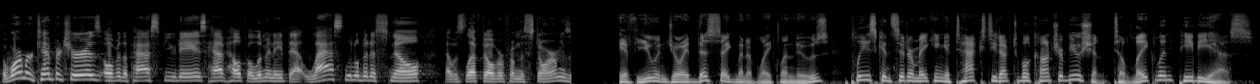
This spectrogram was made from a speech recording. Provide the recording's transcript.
the warmer temperatures over the past few days have helped eliminate that last little bit of snow that was left over from the storms. If you enjoyed this segment of Lakeland News, please consider making a tax-deductible contribution to Lakeland PBS.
